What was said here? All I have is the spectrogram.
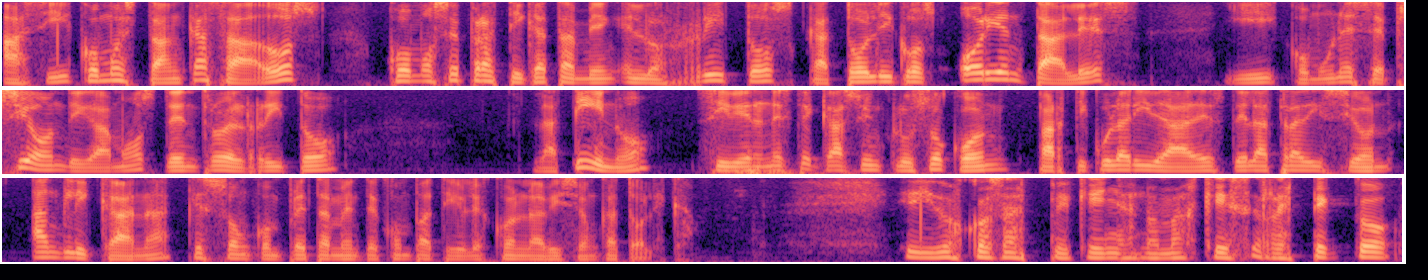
así como están casados, como se practica también en los ritos católicos orientales y como una excepción, digamos, dentro del rito latino, si bien en este caso incluso con particularidades de la tradición anglicana que son completamente compatibles con la visión católica. Y dos cosas pequeñas nomás, que es respecto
